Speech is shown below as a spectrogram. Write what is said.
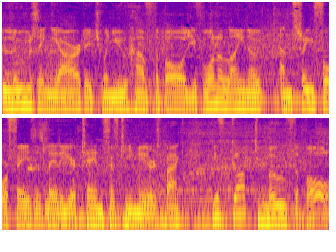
losing yardage when you have the ball. You've won a line out, and three, four phases later, you're 10, 15 metres back. You've got to move the ball.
